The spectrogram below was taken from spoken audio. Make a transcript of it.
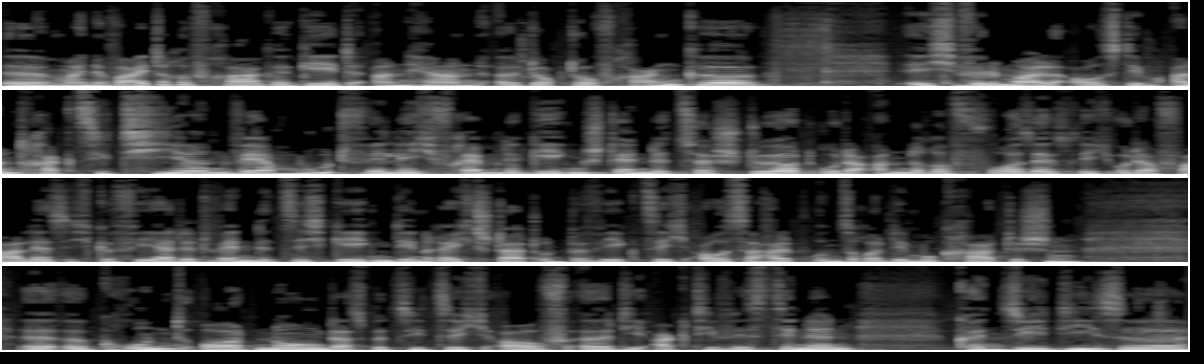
Äh, meine weitere Frage geht an Herrn äh, Dr. Franke. Ich will mal aus dem Antrag zitieren, wer mutwillig fremde Gegenstände zerstört oder andere vorsätzlich oder fahrlässig gefährdet, wendet sich gegen den Rechtsstaat und bewegt sich außerhalb unserer demokratischen äh, äh, Grundordnung. Das bezieht sich auf äh, die Aktivistinnen. Können Sie diese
